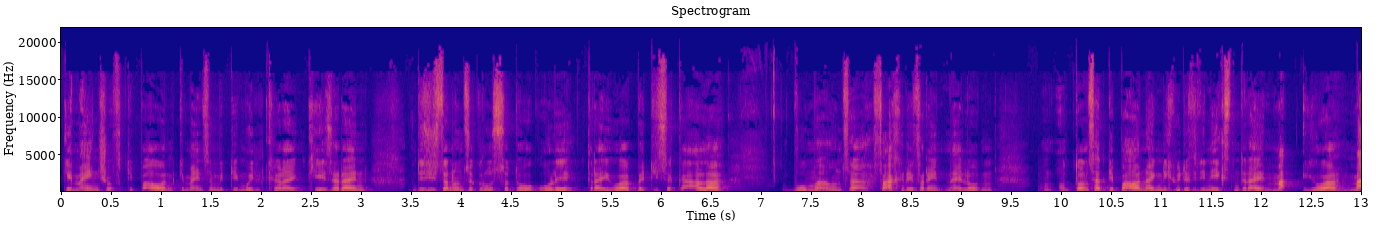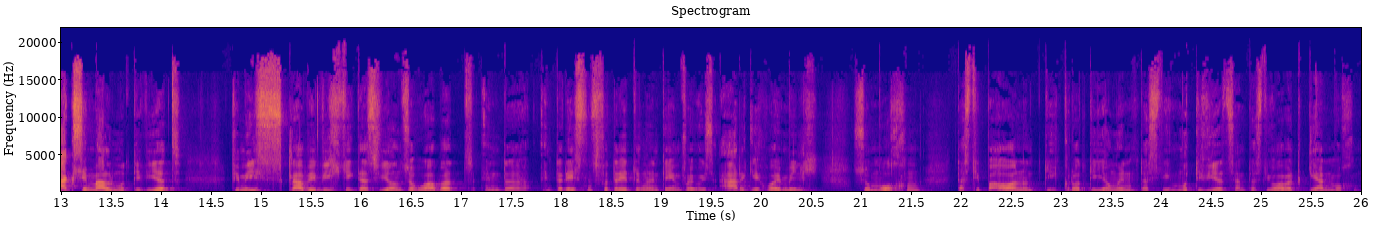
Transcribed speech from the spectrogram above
Gemeinschaft, die Bauern gemeinsam mit den Molkereien, Käsereien. Und das ist dann unser großer Tag, alle drei Jahre bei dieser Gala, wo wir unsere Fachreferenten einladen. Und, und dann sind die Bauern eigentlich wieder für die nächsten drei Ma Jahre maximal motiviert. Für mich ist, glaube ich, wichtig, dass wir unsere Arbeit in der Interessensvertretung, in dem Fall als arge Heumilch, so machen, dass die Bauern und die, gerade die Jungen, dass die motiviert sind, dass die Arbeit gern machen.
